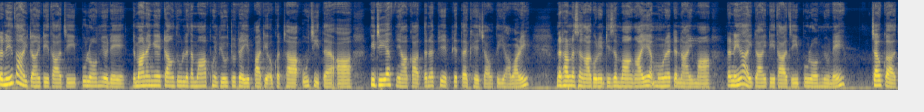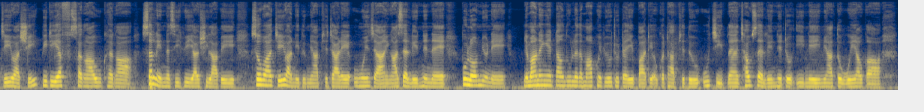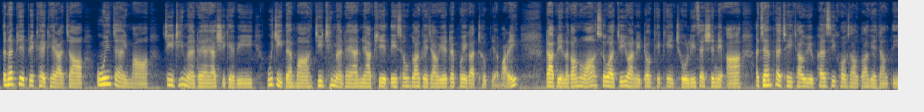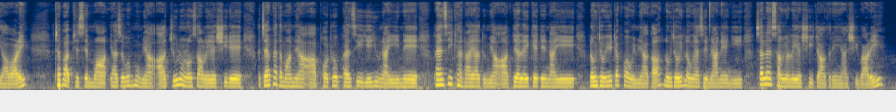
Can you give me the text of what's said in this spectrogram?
တနင်္သာရီတိုင်းဒေသကြီးပူလောမြို့နယ်မြန်မာနိုင်ငံတောင်သူလက်သမားဖွံ့ဖြိုးတိုးတက်ရေးပါတီဥက္ကဋ္ဌဦးကြည်တန်းအား PDF များကတနက်ဖြစ်ပြစ်တက်ခဲ့ကြောင်းသိရပါဗျ။2025ခုနှစ်ဒီဇင်ဘာ9ရက်မွန်းလယ်တနာရီမှာတနင်္သာရီတိုင်းဒေသကြီးပူလောမြို့နယ်ကြောက်ကကျေးရွာရှိ PDF 15ဦးခန့်ကဆက်လင်နှစ်စီးဖြင့်ရောက်ရှိလာပြီးအဆိုပါကျေးရွာနေသူများဖြစ်ကြတဲ့ဦးဝင်းကြိုင်54နှစ်နဲ့ပူလောမြို့နယ် မြန်မာနိုင်ငံတောင်သူလက်သမားဖွံ့ဖြိုးတိုးတက်ရေးပါတီဥက္ကဋ္ဌဖြစ်သူဦးကြည်တန်း64နှစ်တို့ဤနေများသို့ဝင်ရောက်ကတနက်ဖြစ်ပစ်ခတ်ခဲ့တာကြောင့်ဦးဝင်းကြိုင်မှာကြည်ထိမှန်ဒဏ်ရာရရှိခဲ့ပြီးဦးကြည်တန်းမှာကြည်ထိမှန်ဒဏ်ရာများဖြင့်တေဆုံးသွားခဲ့ကြောင်းရဲတပ်ဖွဲ့ကထုတ်ပြန်ပါတယ်။ဒါ့အပြင်၎င်းတို့ကအဆိုပါကျေးရွာနေတော့ခေခင်ချို48နှစ်အားအကြမ်းဖက်ချိတ်ချောက်၍ဖမ်းဆီးခေါ်ဆောင်သွားခဲ့ကြောင်းသိရပါတယ်။အထက်ပါဖြစ်စဉ်မှာရာဇဝတ်မှုများအားကျူးလွန်လုံဆောင်လျက်ရှိတဲ့အကြမ်းဖက်သမားများအားဖော်ထုတ်ဖမ်းဆီးရေးယူနိုင်ရေးနဲ့ဖမ်းဆီးခံထားရသူများအားပြန်လည်ကယ်တင်နိုင်ရေးလုံခြုံရေးတပ်ဖွဲ့ဝင်များကလုံခြုံရေးလုပ်ငန်းစဉ်များနဲ့အညီဆက်လက်ဆောင်ရွက်လျက်ရှိကြောင်းသတင်းရရှိပါသည်။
